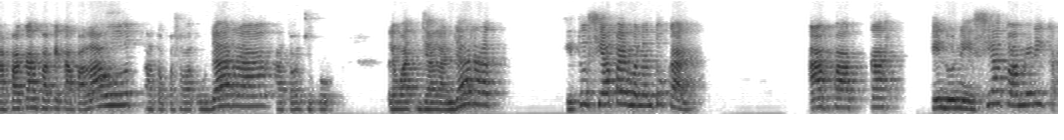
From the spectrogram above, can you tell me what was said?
Apakah pakai kapal laut atau pesawat udara atau cukup lewat jalan darat? Itu siapa yang menentukan? Apakah Indonesia atau Amerika?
